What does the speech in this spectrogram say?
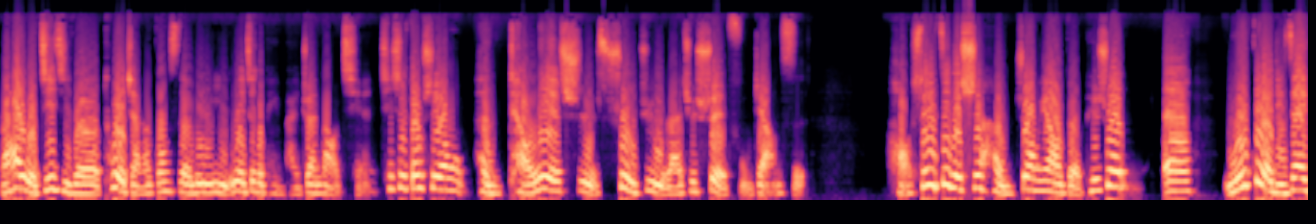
然后我积极的拓展了公司的利益，为这个品牌赚到钱，其实都是用很条列式数据来去说服这样子。好，所以这个是很重要的。比如说，呃，如果你在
